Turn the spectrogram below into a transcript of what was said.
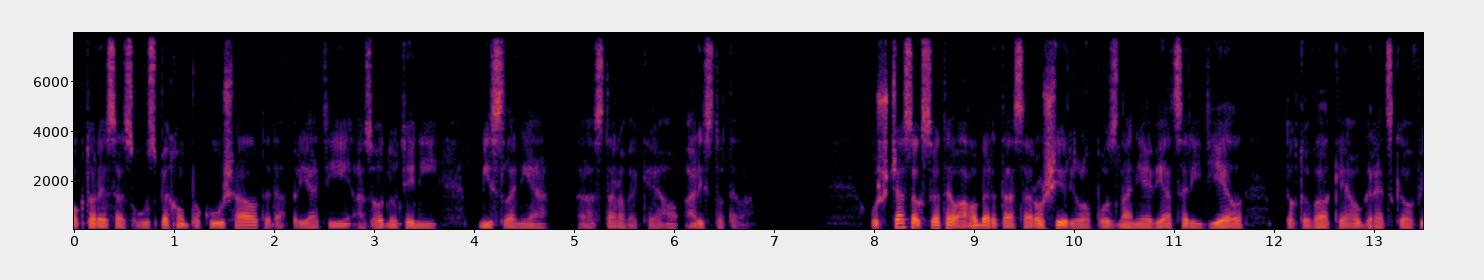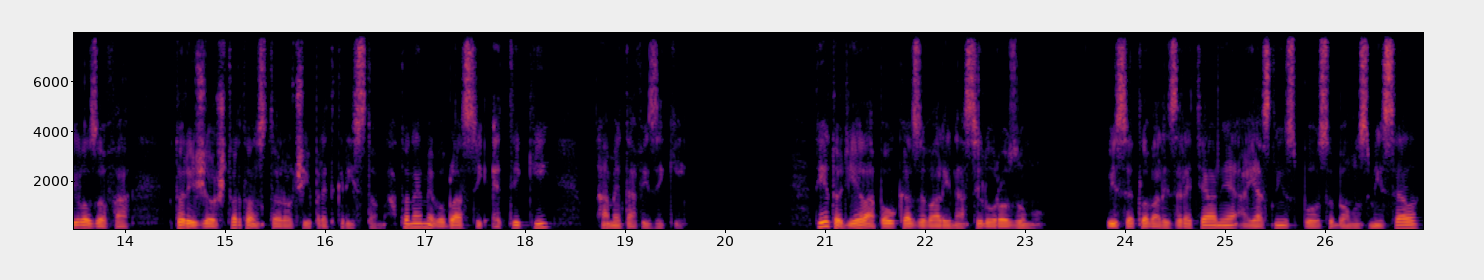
o ktoré sa s úspechom pokúšal, teda v prijatí a zhodnotení myslenia e, starovekého Aristotela. Už v časoch svätého Alberta sa rozšírilo poznanie viacerých diel tohto veľkého gréckého filozofa, ktorý žil v 4. storočí pred Kristom, a to najmä v oblasti etiky a metafyziky. Tieto diela poukazovali na silu rozumu. Vysvetľovali zreteľne a jasným spôsobom zmysel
